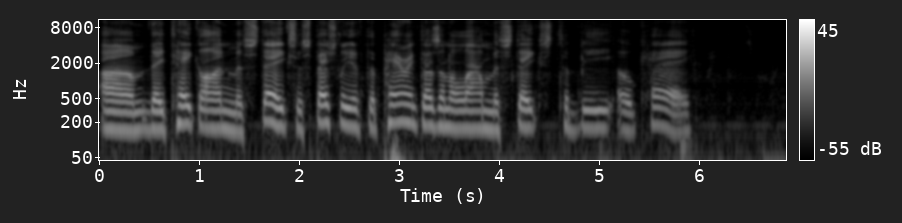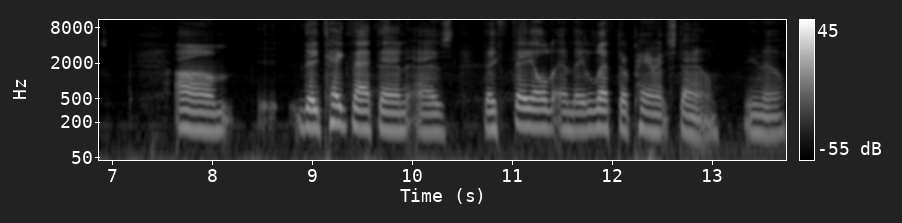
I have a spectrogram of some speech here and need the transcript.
um, they take on mistakes, especially if the parent doesn't allow mistakes to be okay. Um, they take that then as they failed and they let their parents down, you know.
